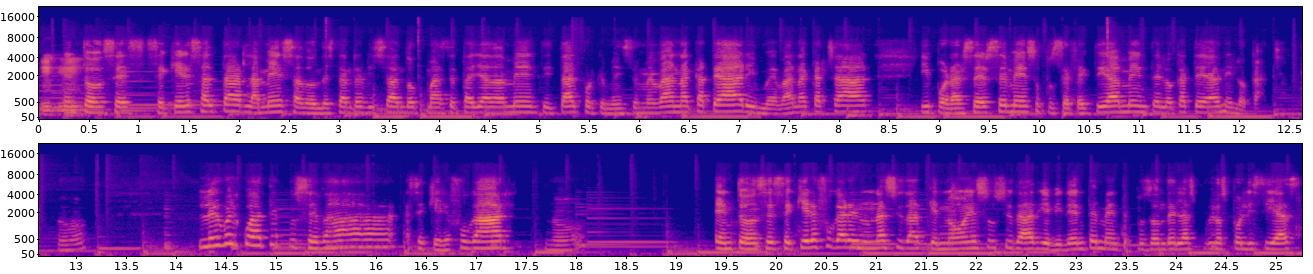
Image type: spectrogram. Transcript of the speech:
Entonces se quiere saltar la mesa donde están revisando más detalladamente y tal, porque me dicen, me van a catear y me van a cachar y por hacerse eso, pues efectivamente lo catean y lo cachan. Luego el cuate pues se va, se quiere fugar, ¿no? Entonces se quiere fugar en una ciudad que no es su ciudad y evidentemente pues donde los policías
